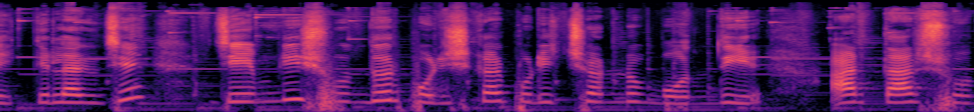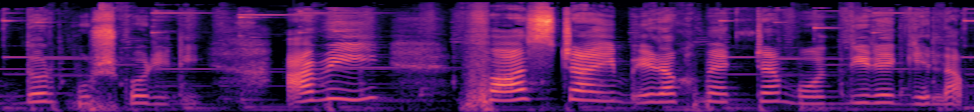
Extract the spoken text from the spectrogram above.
দেখতে লাগছে, যেমনি সুন্দর পরিষ্কার পরিচ্ছন্ন মন্দির আর তার সুন্দর পুষ্করিণী। আমি ফার্স্ট টাইম এরকম একটা মন্দিরে গেলাম।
